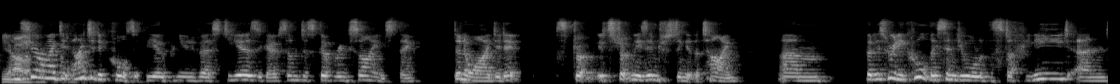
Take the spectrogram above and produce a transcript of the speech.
Yeah, I'm sure I did. I did a course at the Open University years ago, some discovering science thing. Don't know why I did it. Struck it struck me as interesting at the time. Um, but it's really cool. They send you all of the stuff you need, and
